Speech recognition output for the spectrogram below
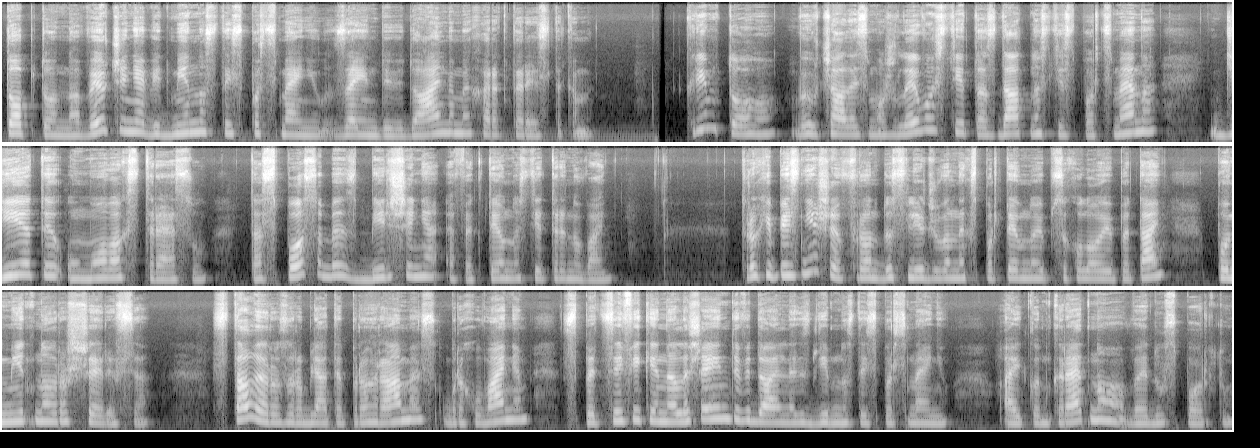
тобто на вивчення відмінностей спортсменів за індивідуальними характеристиками. Крім того, вивчались можливості та здатності спортсмена діяти в умовах стресу та способи збільшення ефективності тренувань. Трохи пізніше фронт досліджуваних спортивною психологією питань помітно розширився. Стали розробляти програми з обрахуванням специфіки не лише індивідуальних здібностей спортсменів, а й конкретного виду спорту.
